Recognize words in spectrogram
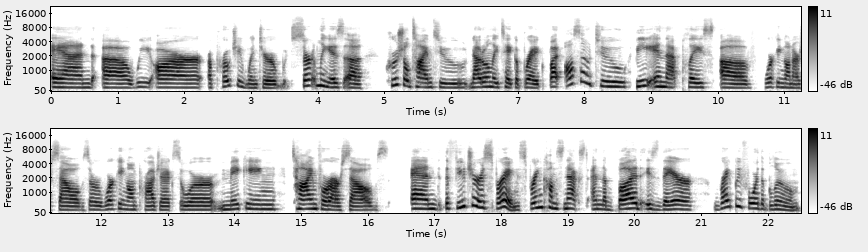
And uh, we are approaching winter which certainly is a crucial time to not only take a break but also to be in that place of working on ourselves or working on projects or making time for ourselves and the future is spring. Spring comes next, and the bud is there right before the bloom.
